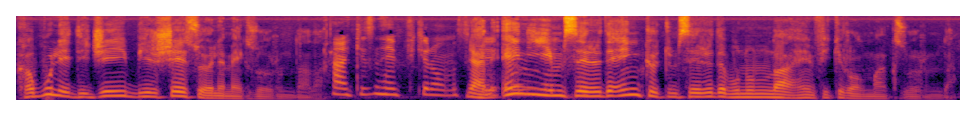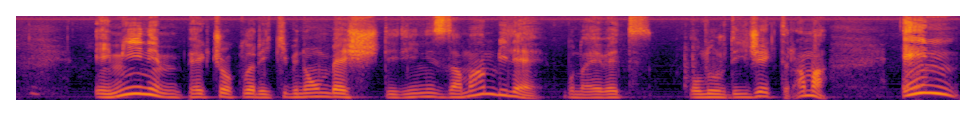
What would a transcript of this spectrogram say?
kabul edeceği bir şey söylemek zorundalar. Herkesin hemfikir olması Yani en iyimseri de en kötümseri de bununla hemfikir olmak zorunda. Eminim pek çokları 2015 dediğiniz zaman bile buna evet olur diyecektir ama en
